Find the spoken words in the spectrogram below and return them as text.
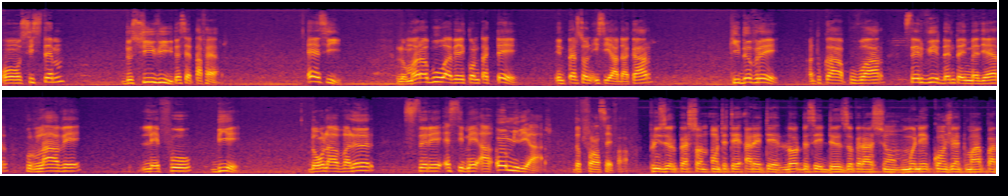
un système de suivi de cette affaire. Ainsi, le marabout avait contacté une personne ici à Dakar qui devrait en tout cas pouvoir servir d'intermédiaire pour laver les faux billets dont la valeur serait estimée à 1 milliard de francs CFA. Plusieurs personnes ont été arrêtées lors de ces deux opérations menées conjointement par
